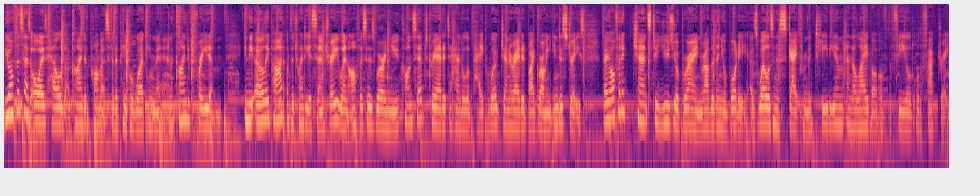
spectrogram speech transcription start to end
The office has always held a kind of promise for the people working there and a kind of freedom. In the early part of the 20th century, when offices were a new concept created to handle the paperwork generated by growing industries, they offered a chance to use your brain rather than your body, as well as an escape from the tedium and the labour of the field or the factory.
